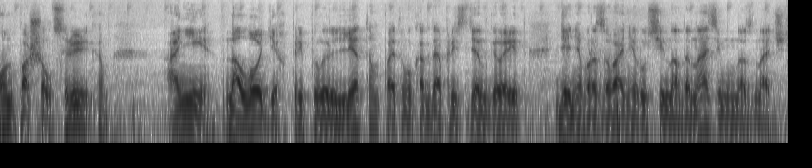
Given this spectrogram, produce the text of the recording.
Он пошел с Рюриком. Они на лодьях приплыли летом, поэтому, когда президент говорит, день образования Руси надо на зиму назначить,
